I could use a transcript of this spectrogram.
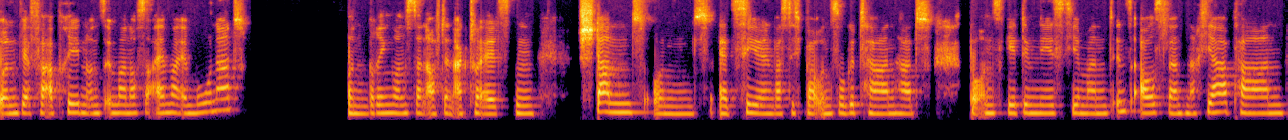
und wir verabreden uns immer noch so einmal im Monat und bringen uns dann auf den aktuellsten Stand und erzählen, was sich bei uns so getan hat. Bei uns geht demnächst jemand ins Ausland nach Japan.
